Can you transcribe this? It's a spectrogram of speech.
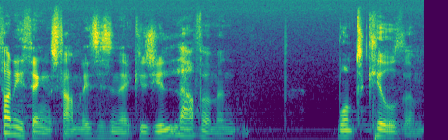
funny things, families, isn't it? Because you love them and want to kill them.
